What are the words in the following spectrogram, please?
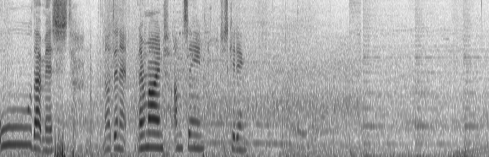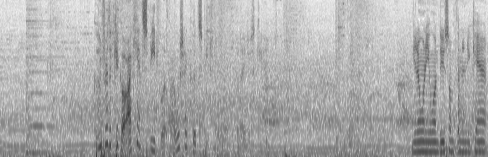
Ooh, that missed. No, it didn't. Never mind. I'm insane. Just kidding. Kickoff. I can't speed flip. I wish I could speed flip, but I just can't. You know when you want to do something and you can't?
